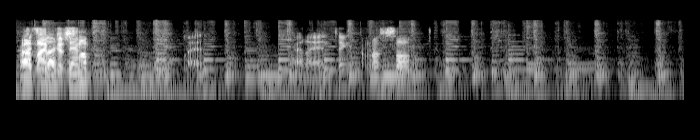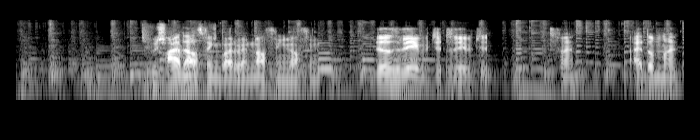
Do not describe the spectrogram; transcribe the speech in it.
Right I might slash be in. stop. Kinda anything. I'm not stop. Push mid out. nothing by the way, nothing, nothing. Just leave, just leave. Just, it's fine. I don't mind.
